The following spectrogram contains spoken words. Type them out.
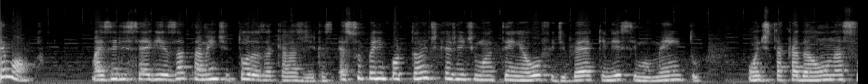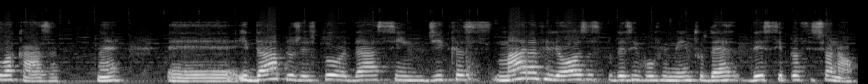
remoto. Mas ele segue exatamente todas aquelas dicas. É super importante que a gente mantenha o feedback nesse momento onde está cada um na sua casa, né? É, e dá para o gestor dar assim dicas maravilhosas para o desenvolvimento de, desse profissional,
